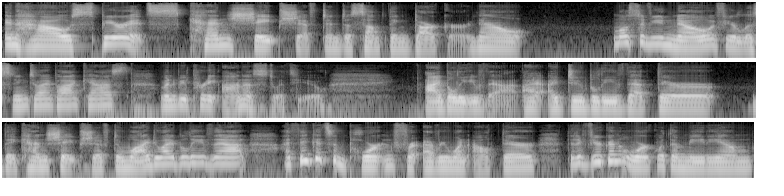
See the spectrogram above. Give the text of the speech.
and how spirits can shapeshift into something darker. Now, most of you know if you're listening to my podcast, I'm going to be pretty honest with you. I believe that. I, I do believe that they're they can shapeshift. And why do I believe that? I think it's important for everyone out there that if you're going to work with a medium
